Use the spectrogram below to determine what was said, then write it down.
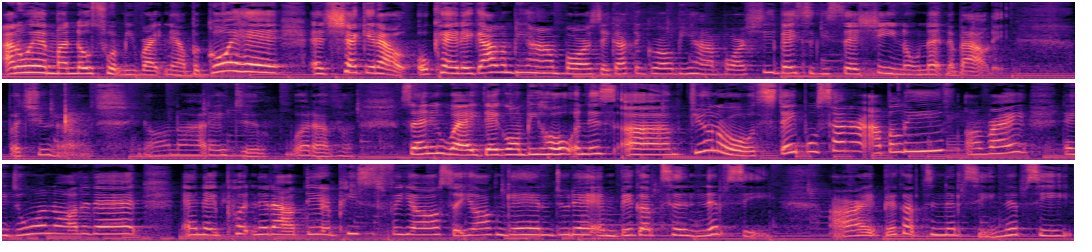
I don't have my notes with me right now. But go ahead and check it out. Okay, they got him behind bars. They got the girl behind bars. She basically says she know nothing about it. But you know, y'all know how they do. Whatever. So anyway, they're gonna be holding this uh, funeral, Staples Center, I believe. All right, they doing all of that, and they putting it out there in pieces for y'all, so y'all can go ahead and do that. And big up to Nipsey. All right, big up to Nipsey. Nipsey,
